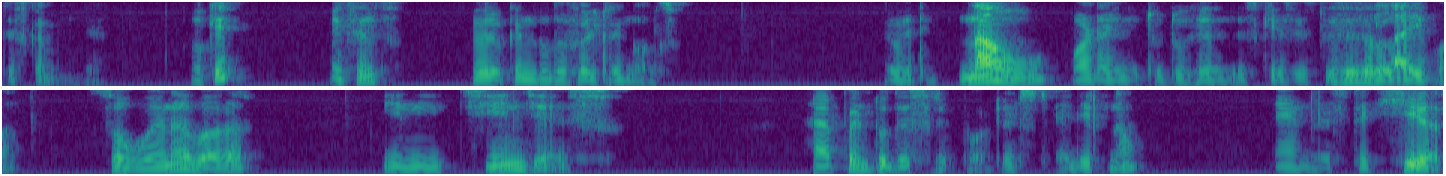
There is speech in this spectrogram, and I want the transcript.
it is coming there. Okay? Make sense? Here you can do the filtering also. Everything. Now what i need to do here in this case is this is a live one. So whenever any changes happen to this report let's edit now and let's take here.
